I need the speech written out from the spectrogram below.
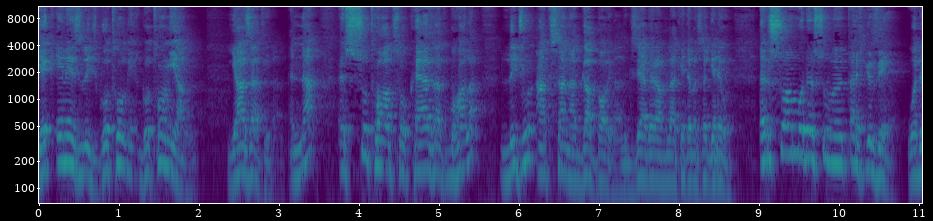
የቄኔዝ ልጅ ጎቶንያል ያዛት ይላል እና እሱ ተዋግሶ ከያዛት በኋላ ልጁን አክሳን አጋባው ይላል። እግዚአብሔር አምላክ የተመሰገነ ይሁን። እርሷም ወደ እሱ በመጣች ጊዜ ወደ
